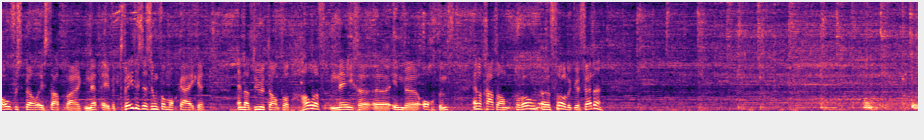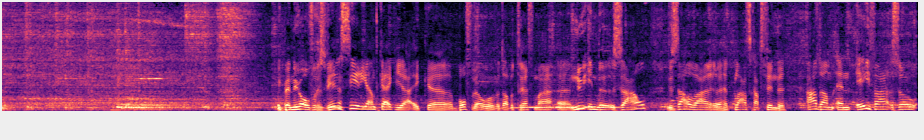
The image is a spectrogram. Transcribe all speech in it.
Overspel is dat, waar ik net even het tweede seizoen van mocht kijken. En dat duurt dan tot half negen in de ochtend. En dat gaat dan gewoon vrolijk weer verder. Ben nu overigens weer een serie aan het kijken. Ja, ik uh, bof wel hoor, wat dat betreft. Maar uh, nu in de zaal. De zaal waar uh, het plaats gaat vinden. Adam en Eva, zo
